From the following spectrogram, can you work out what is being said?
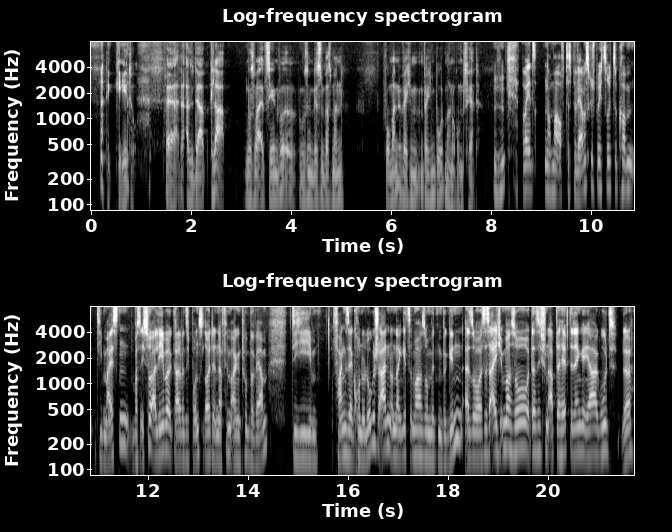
Degeto. Äh, also da, klar, muss man erzählen, muss man wissen, was man, wo man, in welchem, in welchem Boot man rumfährt. Mhm. Aber jetzt nochmal auf das Bewerbungsgespräch zurückzukommen. Die meisten, was ich so erlebe, gerade wenn sich bei uns Leute in der Filmagentur bewerben, die fangen sehr chronologisch an und dann geht es immer so mit dem Beginn. Also es ist eigentlich immer so, dass ich schon ab der Hälfte denke, ja gut, ne?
